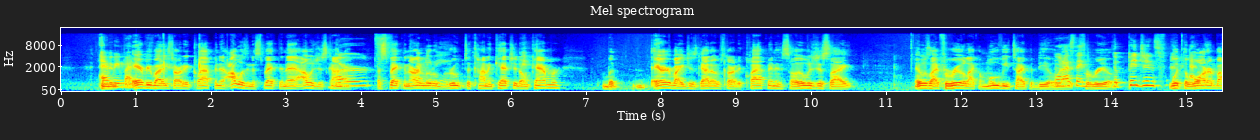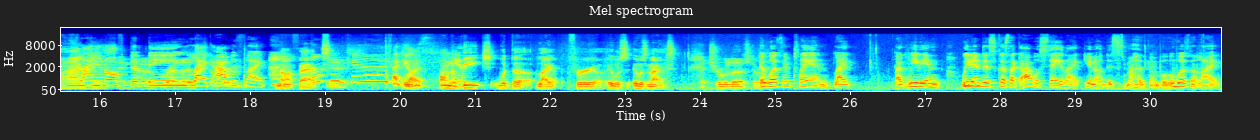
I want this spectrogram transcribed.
And Everybody everybody started clapping. I wasn't expecting that. I was just kind of expecting our little group to kind of catch it on camera. But everybody just got up, started clapping, and so it was just like It was like for real, like a movie type of deal. When like, I say for real, the pigeons With the water behind flying you. off the Cinderella thing, like I was like, No, oh my god, like it like was on the yeah. beach with the like for real. It was it was nice. A true love story. It wasn't planned like like we didn't we didn't discuss like I would say like you know this is my husband, but it wasn't like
